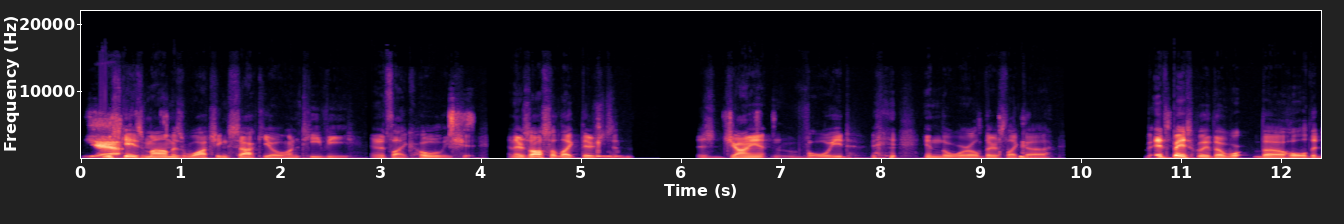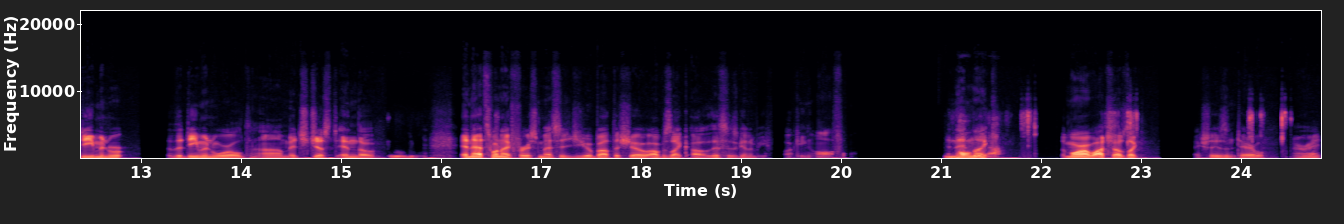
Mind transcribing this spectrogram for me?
Yeah, Yusuke's mom is watching Sakyo on TV, and it's like, holy shit. And there's also like there's Mm-hmm. this giant void in the world. There's like a, it's basically the the whole the demon the demon world. Um, it's just in the, and that's when I first messaged you about the show. I was like, oh, this is gonna be fucking awful. And then Oh, like yeah. the more I watched, I was like, actually, isn't terrible. All right.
